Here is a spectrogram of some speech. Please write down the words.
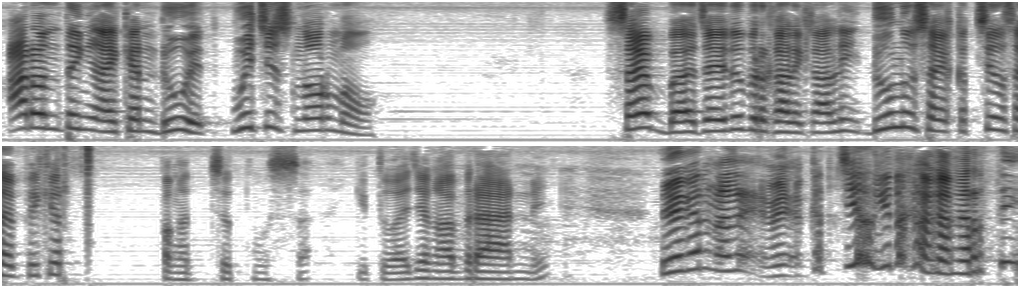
I don't think I can do it, which is normal. Saya baca itu berkali-kali. Dulu saya kecil saya pikir, pengecut Musa. Gitu aja gak berani. Ya kan masih kecil kita kagak ngerti.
